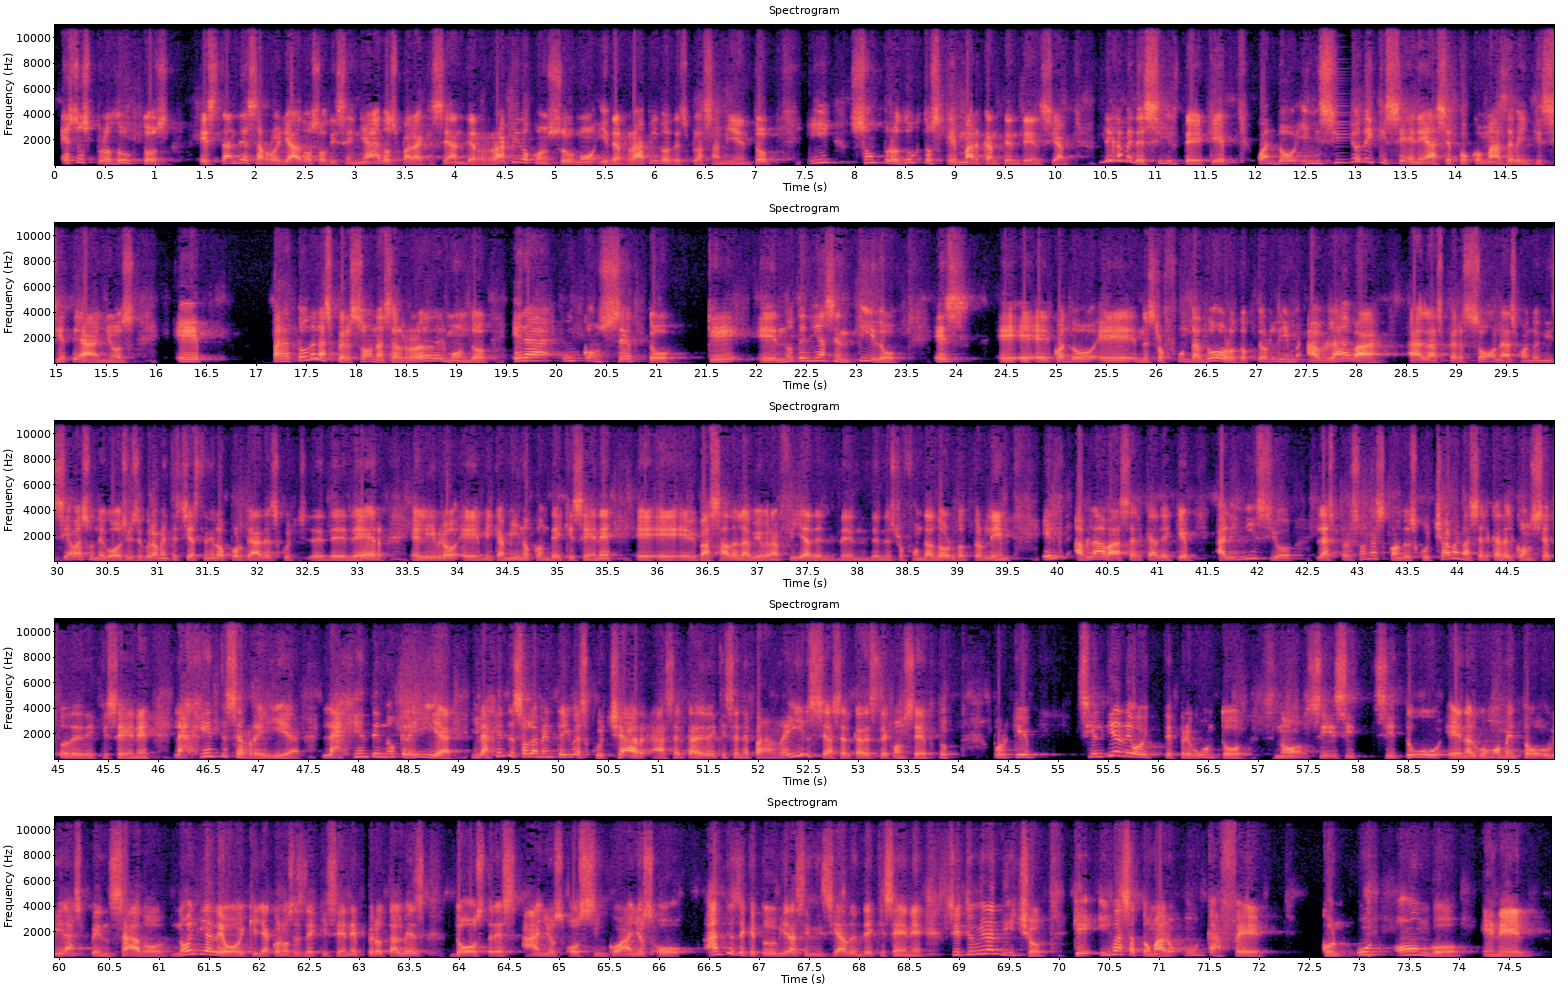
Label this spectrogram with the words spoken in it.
Esos productos están desarrollados o diseñados para que sean de rápido consumo y de rápido desplazamiento y son productos que marcan tendencia. Déjame decirte que cuando inició DXN hace poco más de 27 años, eh, para todas las personas alrededor del mundo era un concepto que eh, no tenía sentido. Es eh, cuando nuestro fundador, doctor Lim, hablaba a las personas cuando iniciaba su negocio, y seguramente si has tenido la oportunidad de, leer el libro eh, Mi Camino con DXN, eh, eh, basado en la biografía de, nuestro fundador, Dr. Lim, él hablaba acerca de que al inicio las personas cuando escuchaban acerca del concepto de DXN, la gente se reía, la gente no creía y la gente solamente iba a escuchar acerca de DXN para reírse acerca de este concepto. Porque si el día de hoy te pregunto, ¿no? Si, si, si tú en algún momento hubieras pensado, no el día de hoy que ya conoces de pero tal vez dos, tres años o cinco años o antes de que tú hubieras iniciado en DXN, si te hubieran dicho que ibas a tomar un café con un hongo en él,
